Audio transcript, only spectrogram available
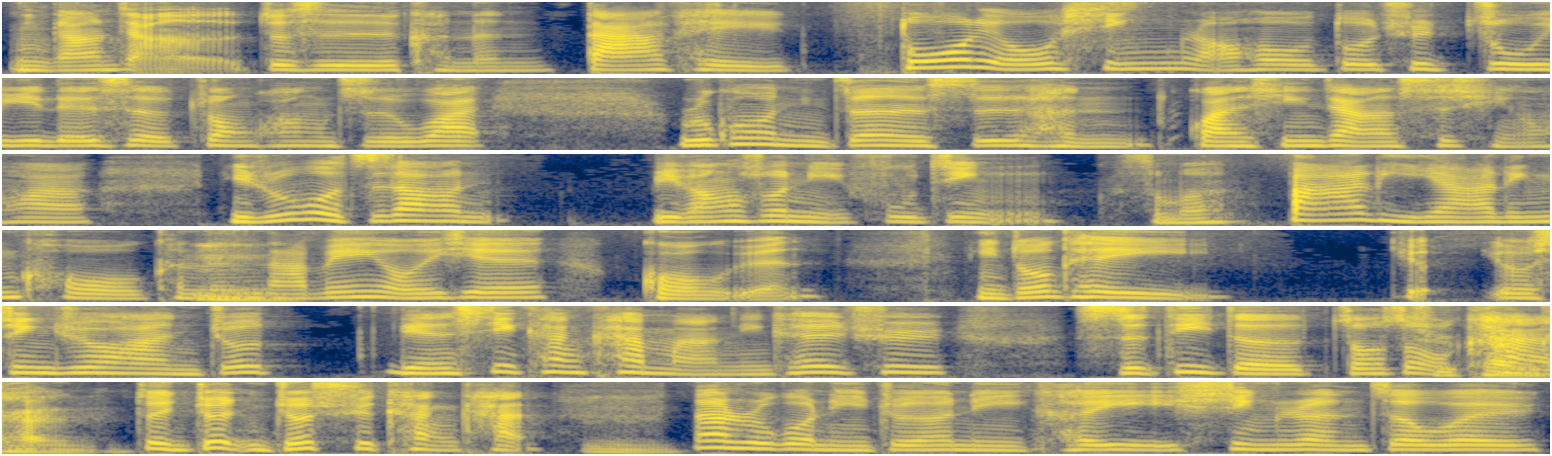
你刚刚讲的，就是可能大家可以多留心，然后多去注意类似的状况之外，如果你真的是很关心这样的事情的话，你如果知道，比方说你附近什么巴黎啊、林口，可能嗯哪边有一些狗园，你都可以有有兴趣的话，你就联系看看嘛，你可以去实地的走走去看看对，你就你就去看看。嗯，那如果你觉得你可以信任这位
